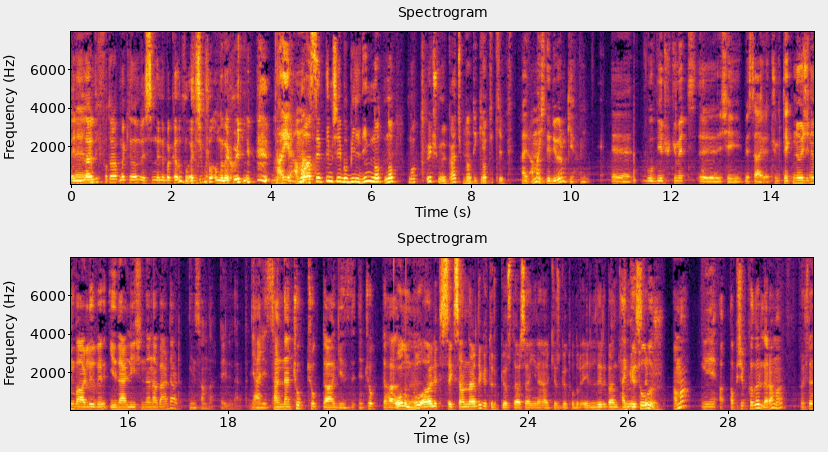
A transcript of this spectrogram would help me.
50'lerdeki fotoğraf makinelerinin resimlerine bakalım mı? Acı bu amına koyayım. Hayır ama Bahsettiğim şey bu bildiğin not not not 3 mü? Kaç bu? Not iki. Not 2. Hayır ama işte diyorum ki hani, e, bu bir hükümet e, şeyi vesaire. Çünkü teknolojinin varlığı ve ilerleyişinden haberdar insanlar 50'lerde. Yani senden çok çok daha gizli, e, çok daha... Oğlum e, bu aleti 80'lerde götürüp göstersen yine herkes göt olur. 50'leri ben ha, düşünmek göt istemiyorum. olur ama yine apışıp kalırlar ama sonuçta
